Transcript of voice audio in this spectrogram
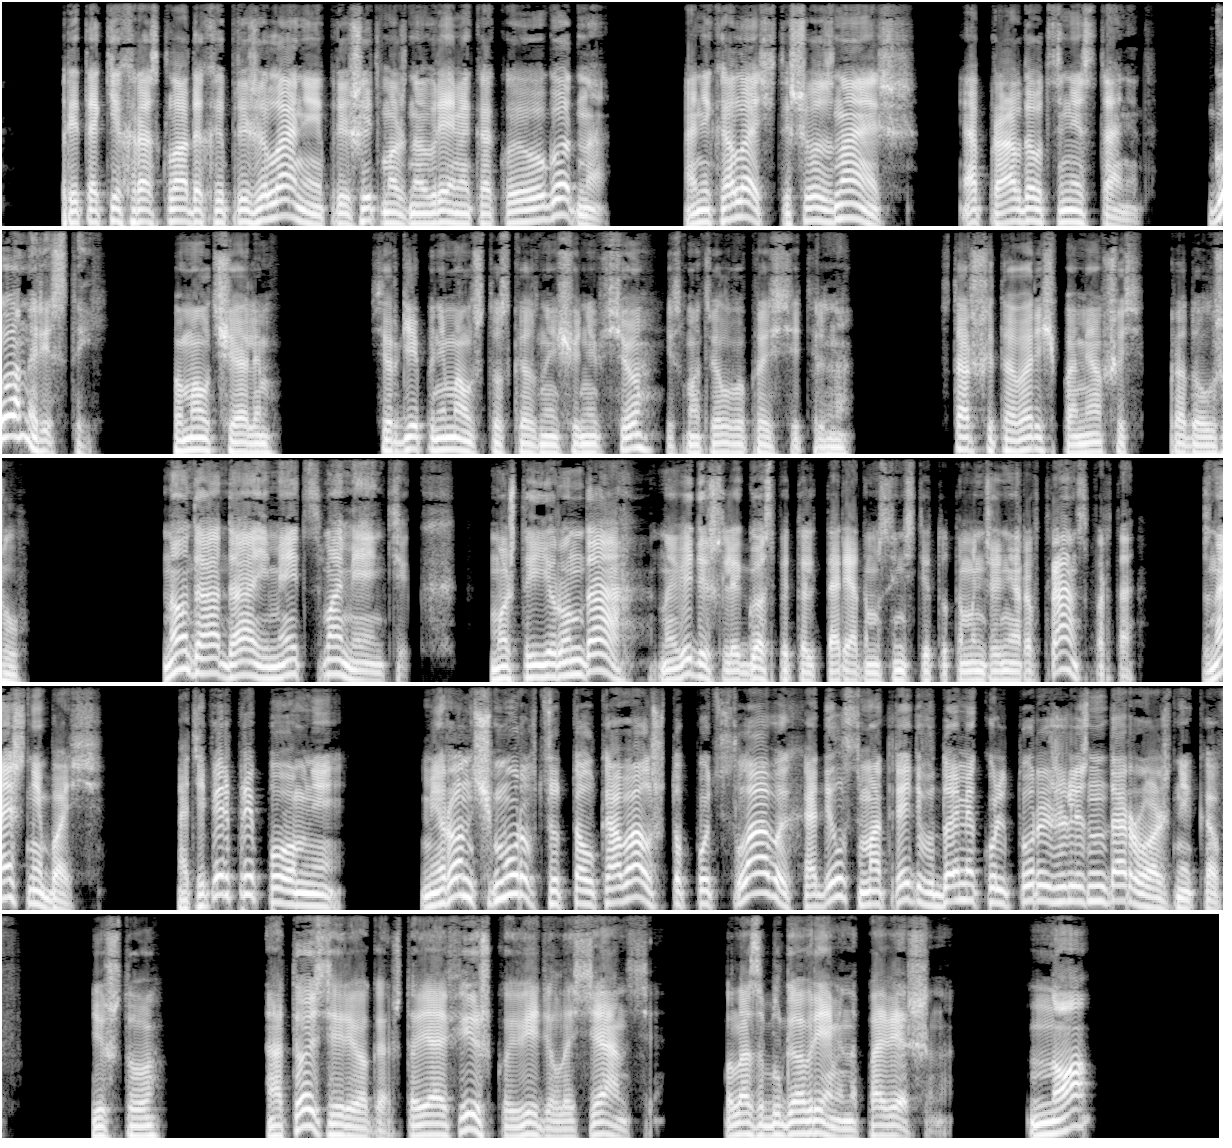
При таких раскладах и при желании пришить можно время какое угодно. А Николаич, ты что знаешь? И оправдываться не станет. Гонористый. Помолчали. Сергей понимал, что сказано еще не все, и смотрел вопросительно. Старший товарищ, помявшись, продолжил. «Ну да, да, имеется моментик. Может и ерунда, но видишь ли, госпиталь-то рядом с Институтом инженеров транспорта. Знаешь, небось? А теперь припомни, Мирон Чмуровцу толковал, что Путь Славы ходил смотреть в Доме культуры железнодорожников. И что? А то, Серега, что я афишку видел о сеансе. Была заблаговременно повешена. Но...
